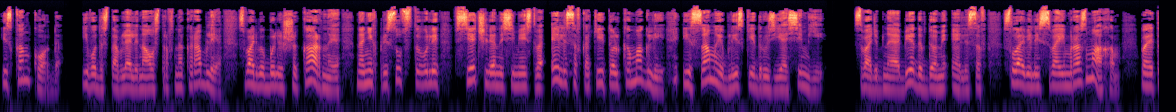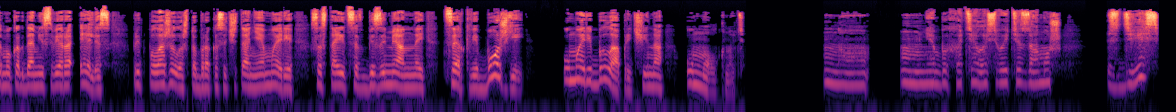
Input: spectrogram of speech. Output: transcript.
из Конкорда. Его доставляли на остров на корабле. Свадьбы были шикарные, на них присутствовали все члены семейства Эллисов, какие только могли, и самые близкие друзья семьи. Свадебные обеды в доме Эллисов славились своим размахом, поэтому, когда мисс Вера Эллис предположила, что бракосочетание Мэри состоится в безымянной Церкви Божьей, у Мэри была причина умолкнуть. «Но мне бы хотелось выйти замуж здесь,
